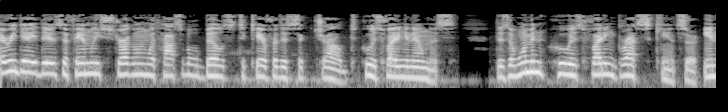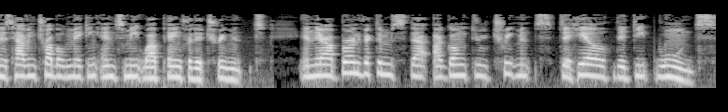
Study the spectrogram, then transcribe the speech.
Every day there's a family struggling with hospital bills to care for their sick child who is fighting an illness. There's a woman who is fighting breast cancer and is having trouble making ends meet while paying for their treatment. And there are burn victims that are going through treatments to heal their deep wounds.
